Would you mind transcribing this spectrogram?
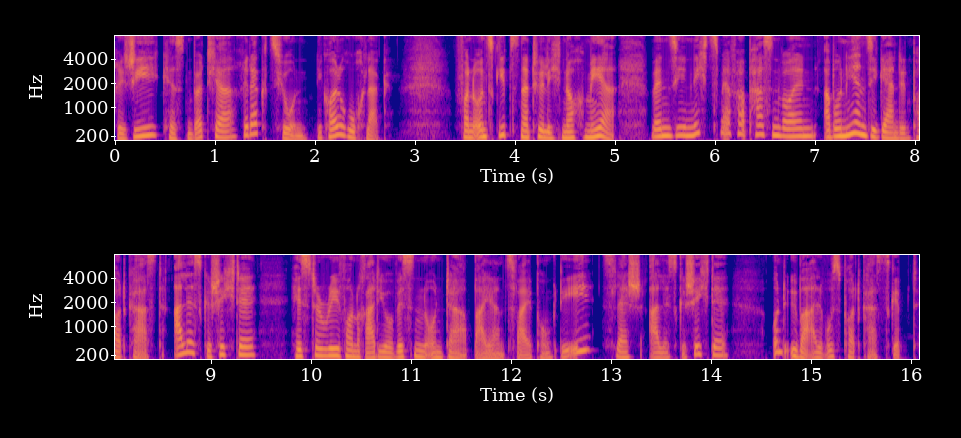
Regie Kirsten Böttcher, Redaktion Nicole Ruchlack. Von uns gibt's natürlich noch mehr. Wenn Sie nichts mehr verpassen wollen, abonnieren Sie gern den Podcast Alles Geschichte, History von Radio Wissen unter bayern2.de slash allesgeschichte und überall, wo es Podcasts gibt.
